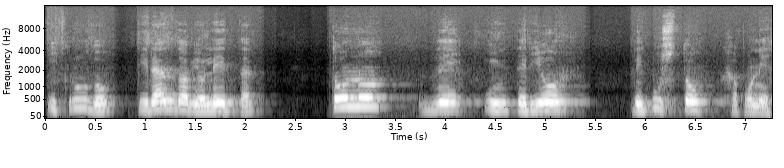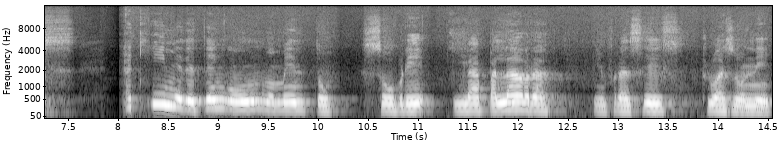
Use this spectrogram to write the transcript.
y crudo tirando a violeta, tono de interior de gusto japonés. Aquí me detengo un momento sobre la palabra en francés cloisonné,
